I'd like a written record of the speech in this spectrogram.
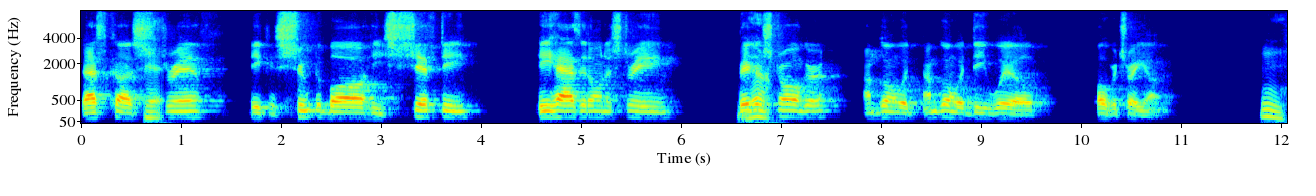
That's because Yeah. strength. He can shoot the ball. He's shifty. He has it on the string. Bigger, Yeah. stronger. I'm going with I'm going with D. Will over Trae Young. Mm.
